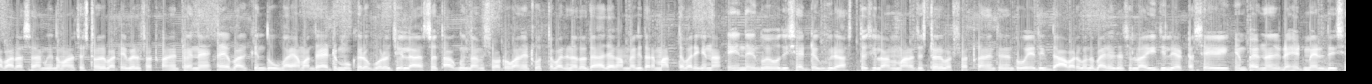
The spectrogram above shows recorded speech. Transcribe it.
আবার আসে, আমি কিন্তু মারার চেষ্টা করি বাট এবারে শর্ট কানেক্ট হয় না এবার কিন্তু ভাই আমাদের একটা মুখের উপরে চলে আসে, তাও কিন্তু আমি শটও কানেক্ট করতে পারি না, তো দেখা যাক আমরা কি তারা মারতে পারি কিনা। এখান থেকে ওই সাইডটা ঘুরে আসতেছিল, আমি মারার চেষ্টা করি বাট শট কানেক্ট হয় না তো ওই দিক দিয়ে আবার কিন্তু বাইরে হতেছিল ইজিলি একটা সেই এম ফাইভ নাইন হেড মেরে দিয়েছি।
